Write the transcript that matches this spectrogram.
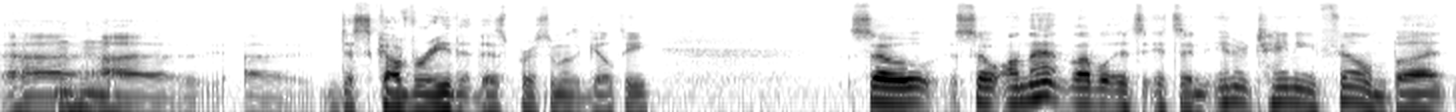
uh, Mhm. uh, uh, discovery that this person was guilty. So so on that level, it's it's an entertaining film, but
